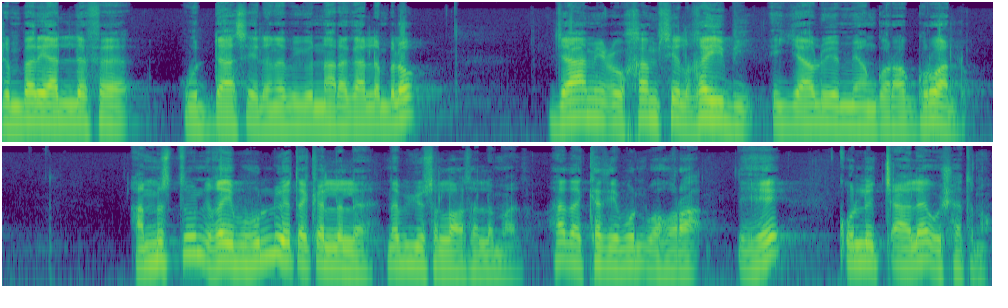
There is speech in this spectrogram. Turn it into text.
ድንበር ያለፈ ውዳሴ ለነቢዩ እናረጋለን ብለው ጃሚዑ ከምሲል ገይቢ እያሉ የሚያንጎራጉሩ አሉ አምስቱን ገይብ ሁሉ የጠቀለለ ነቢዩ ስ ሰለም ማለት هذا كذب وهراء ይሄ ቁልጭ ያለ ውሸት ነው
